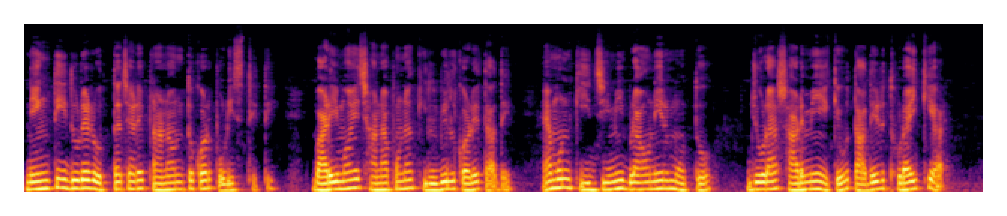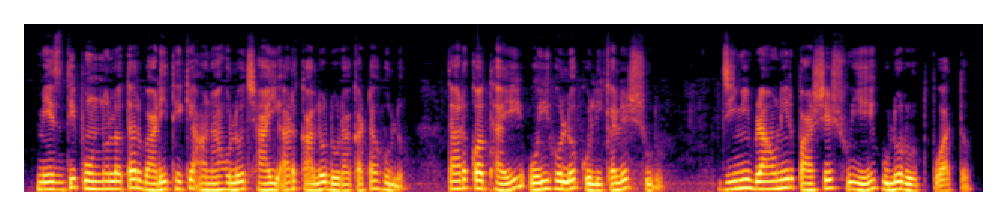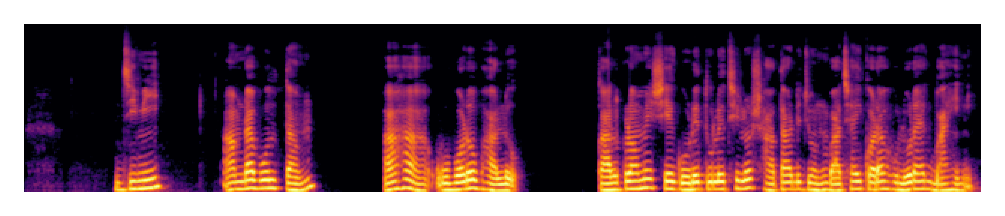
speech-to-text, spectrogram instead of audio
নেংটি ইঁদুরের অত্যাচারে প্রাণান্তকর পরিস্থিতি। বাড়িময় ছানাপোনা কিলবিল করে তাদের। এমনকি জিমি ব্রাউনের মতো জোড়া ষাঁড় মেয়েকেও তাদের থোড়াই কেয়ার মেজদি পূর্ণলতার বাড়ি থেকে আনা হলো ছাই আর কালো ডোরাকাটা হলো। তার কথাই ওই হলো কলিকালের শুরু। জিমি ব্রাউনির পাশে শুয়ে হুলো রোদ পোয়াত। জিমি, আমরা বলতাম, আহা, ও বড় ভালো। কালক্রমে সে গড়ে তুলেছিল সাত আটজন বাছাই করা হুলোর এক বাহিনী।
